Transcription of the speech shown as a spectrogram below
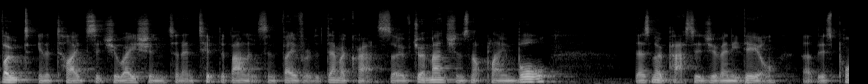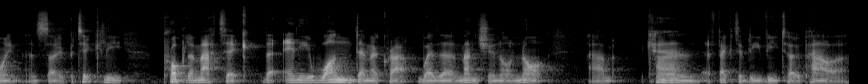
vote in a tied situation to then tip the balance in favor of the Democrats. So if Joe Manchin's not playing ball, there's no passage of any deal at this point. And so, particularly problematic that any one Democrat, whether Manchin or not, um, can effectively veto power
